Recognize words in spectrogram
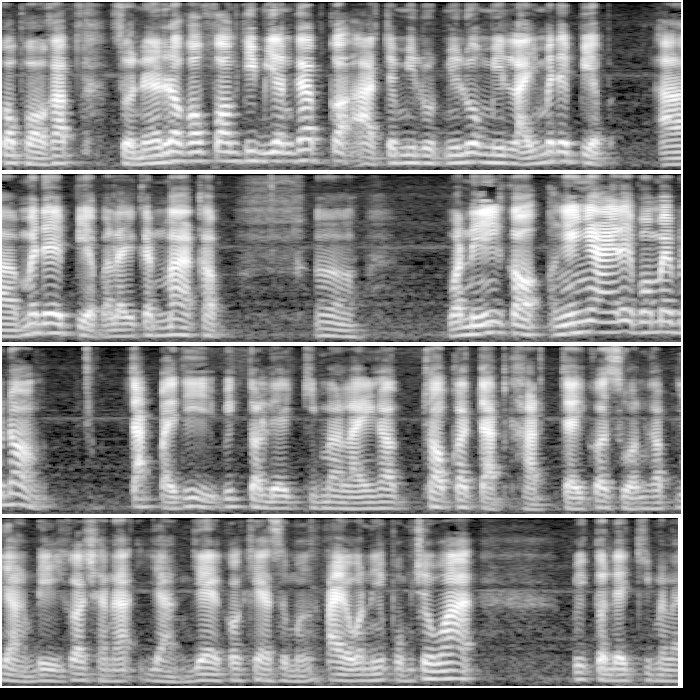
ก็พอครับ ส่วนในเรื่องของฟอร์มทีมเยือนครับก็อาจจะมีหลุดมีล่วงมีไหลไม่ได้เปรียบไม่ได้เปรียบอะไรกันมากครับวันนี้ก็ง่ายๆเลยพ่อแม่พี่น้องจัดไปที่วิกตอเรียกิมาไลครับ ชอบก็จัดขัดใจก็สวนครับ อย่างดีก็ชนะอย่างแย่ก็แค่เสมอแต่วันนี้ผมเชื่อว่า วิกตอเรียกิมาไร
